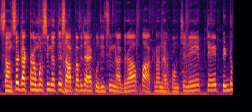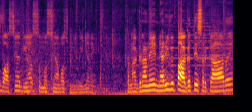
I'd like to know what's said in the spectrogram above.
ਸੰਸਦ ਡਾਕਟਰ ਅਮਰ ਸਿੰਘ ਅਤੇ ਸਾਬਕਾ ਵਿਧਾਇਕ ਕੁਲਜੀਤ ਸਿੰਘ ਨਾਗਰਾ ਭਾਖੜਾ ਨਹਿਰ ਪਹੁੰਚੇ ਨੇ ਤੇ ਪਿੰਡ ਵਾਸੀਆਂ ਦੀਆਂ ਸਮੱਸਿਆਵਾਂ ਸੁਣੀਆਂ ਗਈਆਂ ਨੇ। ਤਾਂ ਨਾਗਰਾ ਨੇ ਨਹਿਰੀ ਵਿਭਾਗ ਅਤੇ ਸਰਕਾਰ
